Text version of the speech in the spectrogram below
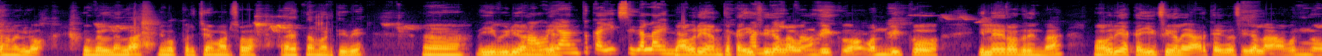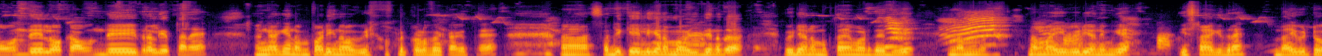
ತಾಣಗಳು, ಇವುಗಳನ್ನೆಲ್ಲ ನಿಮಗೆ ಪರಿಚಯ ಮಾಡಿಸೋ ಪ್ರಯತ್ನ ಮಾಡ್ತೀವಿ. ಈ ವಿಡಿಯೋ ನಿಮಗೆ ಮೌರ್ಯ ಅಂತೂ ಕೈಗೆ ಸಿಗಲ್ಲ ಇನ್ನು. ಮೌರ್ಯ ಅಂತೂ ಕೈಗೆ ಸಿಗಲ್ಲ ಒಂದ್ ವೀಕ್ ಒಂದ್ ವೀಕ್ ಇಲ್ಲೇ ಇರೋದ್ರಿಂದ ಮೌರ್ಯ ಕೈಗೆ ಸಿಗಲ್ಲ ಯಾರ ಕೈಗೂ ಸಿಗಲ್ಲ. ಅವನ್ ಅವಂದೇ ಲೋಕ ಅವಂದೇ ಇದ್ರಲ್ಲಿ ಇರ್ತಾನೆ. ಹಂಗಾಗಿ ನಮ್ಮ ಪಾಡಿಗೆ ನಾವು ವಿಡಿಯೋ ಮಾಡ್ಕೊಳ್ಬೇಕಾಗತ್ತೆ. ಸದ್ಯಕ್ಕೆ ಇಲ್ಲಿಗೆ ನಮ್ಮ ಈ ದಿನದ ವಿಡಿಯೋನ ಮುಕ್ತಾಯ ಮಾಡ್ತಾ ಇದ್ವಿ. ನಮ್ಮ ನಮ್ಮ ಈ ವಿಡಿಯೋ ನಿಮಗೆ ಇಷ್ಟ ಆಗಿದ್ರೆ ದಯವಿಟ್ಟು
